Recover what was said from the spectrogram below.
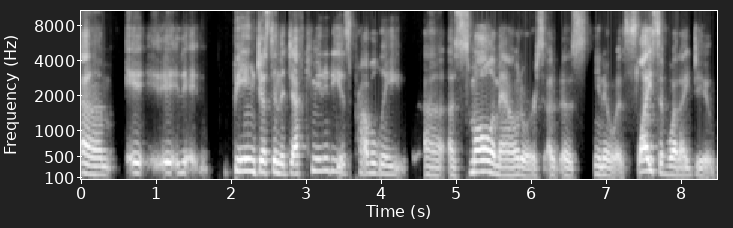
um, it, it, it, being just in the deaf community is probably uh, a small amount or a, a, you know a slice of what I do,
